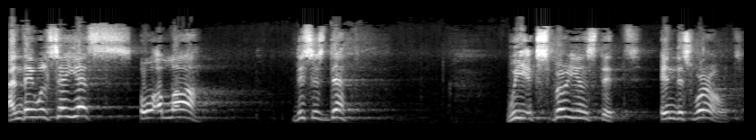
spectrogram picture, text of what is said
and they will say, Yes, O Allah, this is death. We experienced it in this world.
